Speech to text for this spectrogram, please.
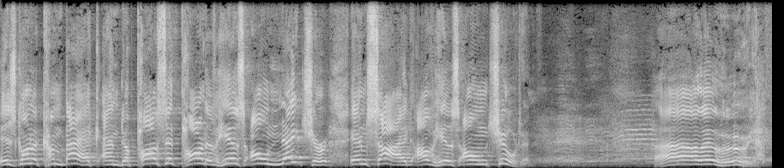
is going to come back and deposit part of his own nature inside of his own children? Hallelujah.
